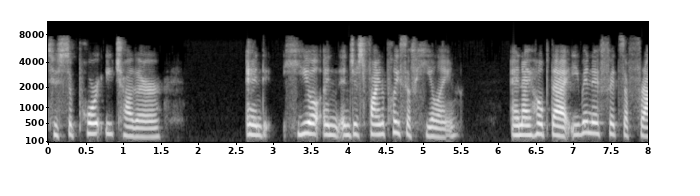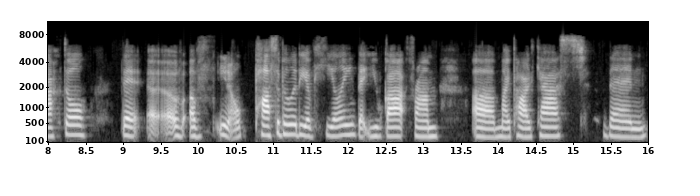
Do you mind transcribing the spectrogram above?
to support each other and heal and, and just find a place of healing. And I hope that even if it's a fractal that uh, of, of you know possibility of healing that you got from uh, my podcast, then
